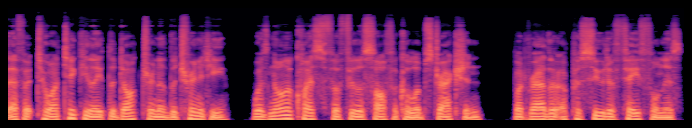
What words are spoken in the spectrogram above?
effort to articulate the doctrine of the Trinity was not a quest for philosophical abstraction, but rather a pursuit of faithfulness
